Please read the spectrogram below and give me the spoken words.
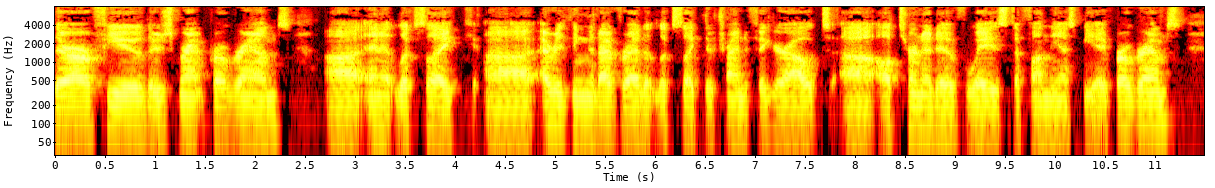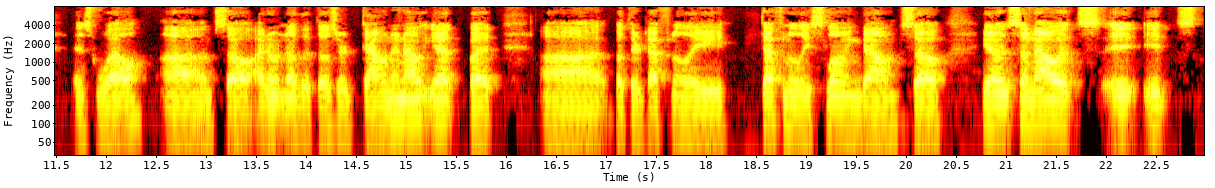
there are a few. There's grant programs. Uh, and it looks like uh, everything that I've read, it looks like they're trying to figure out uh, alternative ways to fund the SBA programs as well. Um, so I don't know that those are down and out yet, but uh, but they're definitely definitely slowing down. So you know, so now it's it, it's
